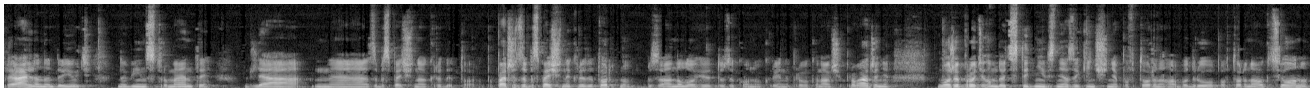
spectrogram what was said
реально надають нові інструменти для е, забезпеченого кредитора. По-перше, забезпечений кредитор, ну, за аналогією до закону України про виконавче провадження, може протягом 20 днів з дня закінчення повторного або другого повторного аукціону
